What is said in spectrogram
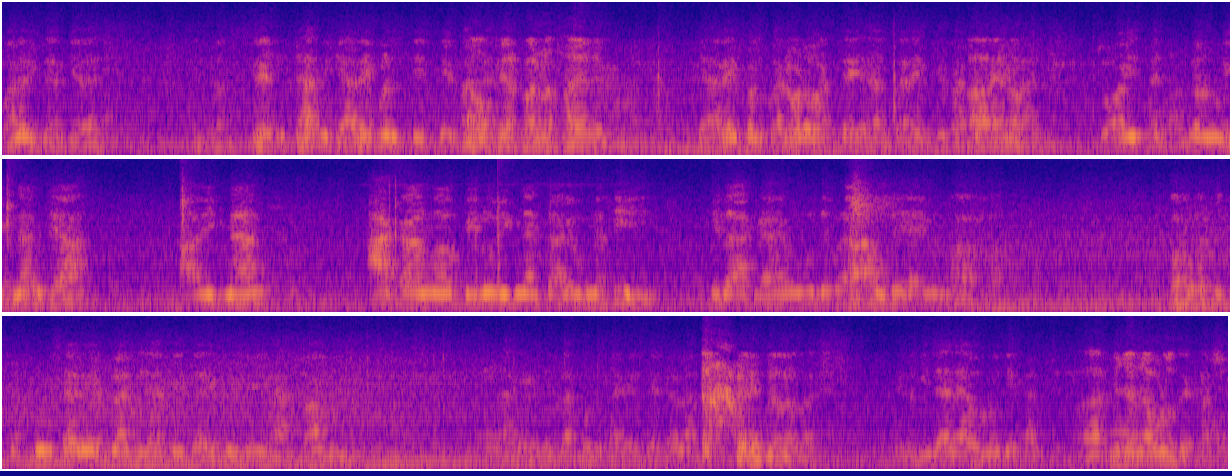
કોને વિજ્ઞાન કહેવાય? ફેર- સિદ્ધાંત ક્યારેય પણ ફેરફાર ન થાય ક્યારેય પણ કરોડો વર્ષે. ચોવીસ જ કરોડ વિજ્ઞાન છે આ. વિજ્ઞાન આ કાળમાં પેલું વિજ્ઞાન ચાલે એવું નથી. એટલે આ ગ્રહ આ ઉદય આવ્યું. બરોબર. પુરુષારીઓ એટલા બીજા કઈ દરેક ને જેટલા પુરુષારીઓ છે એટલા ના બીજાને અવરું દેખાશે. બીજાને અવળું દેખાશે.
